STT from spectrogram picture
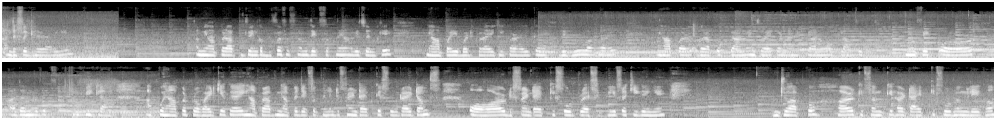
अंदर से गहराई है अब यहाँ पर आप जो इनका बुफे सिस्टम देख सकते हैं आगे चल के, यहाँ पर ये बट कढ़ाई की कढ़ाई का रिव्यू आता है। यहाँ पर अगर आपको पियानो एंजॉय करना है पियानो क्लासिक म्यूज़िक और अदर म्यूज़िक भी क्लास आपको यहाँ पर प्रोवाइड किया गया है। यहाँ पर आप यहाँ पर देख सकते हैं डिफरेंट टाइप के फ़ूड आइटम्स और डिफरेंट टाइप की फ़ूड रेसिपीज़ रखी गई हैं। जो आपको हर किस्म के, हर टाइप की फ़ूड में मिलेगा।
